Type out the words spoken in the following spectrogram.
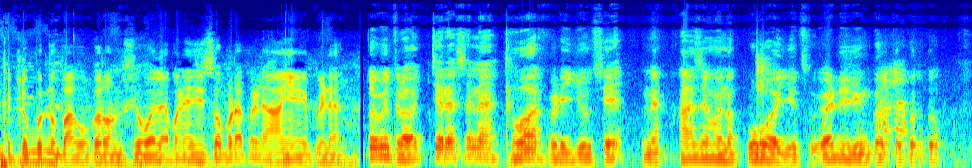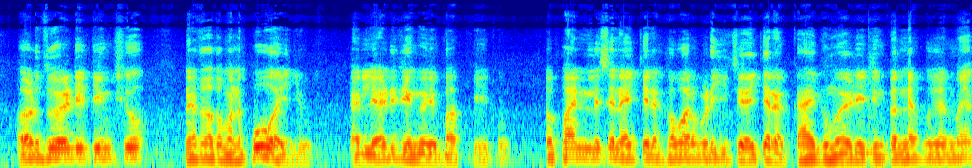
કેટલું બધું પાકું કરવાનું છે ઓલે પણ હજી ચોપડા પડ્યા અહીંયા પડ્યા તો મિત્રો અત્યારે છે ને સવાર પડી ગયું છે ને આજે મને હોવાઈ ગયું છું એડિટિંગ કરતું કરતું અડધું એડિટિંગ છું ને તો મને હોવાઈ ગયું એટલે એડિટિંગ બાકી હતું તો ફાઇનલી છે ને અત્યારે સવાર પડી ગઈ છે અત્યારે ઘાય ગમે એડિટિંગ કરી નાખ્યું છે મેં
